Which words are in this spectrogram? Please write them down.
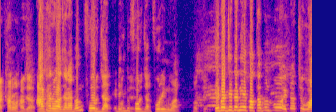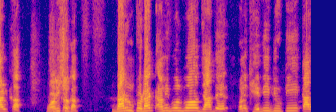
আঠারো হাজার। আঠারো হাজার এবং ফোর জার এটা কিন্তু four jar four in one এবার যেটা নিয়ে কথা বলব এটা হচ্ছে ওয়ার্ল্ড কাপ বিশ্বকাপ। দারুণ প্রোডাক্ট আমি বলব যাদের অনেক হেভি ডিউটি কাজ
